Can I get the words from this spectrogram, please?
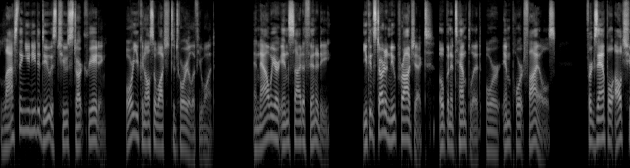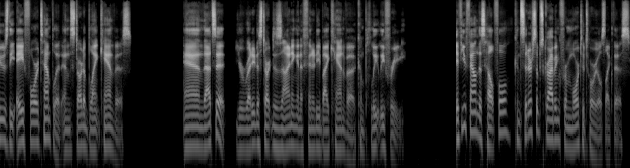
Last thing you need to do is choose Start Creating, or you can also watch a tutorial if you want. And now we are inside Affinity. You can start a new project, open a template, or import files. For example, I'll choose the A4 template and start a blank canvas. And that's it you're ready to start designing an Affinity by Canva completely free. If you found this helpful, consider subscribing for more tutorials like this.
